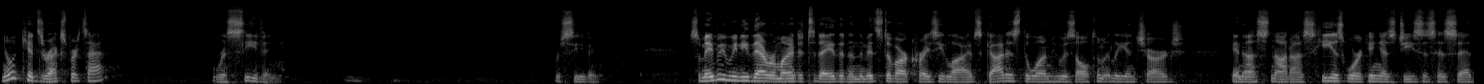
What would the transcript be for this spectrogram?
You know what kids are experts at? Receiving receiving. So maybe we need that reminder today that in the midst of our crazy lives, God is the one who is ultimately in charge in us, not us. He is working as Jesus has said.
